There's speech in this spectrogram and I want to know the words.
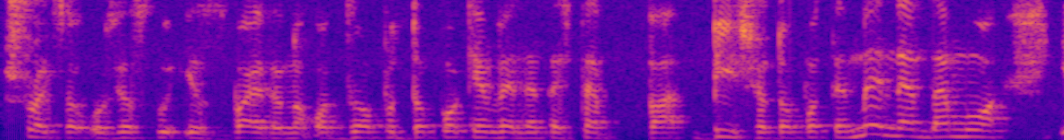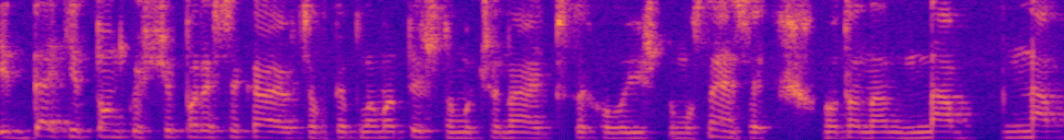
Шольца у зв'язку із Байденом. От доп- допоки ви не дасте більше, допоки ми не дамо, і де ті тонкощі пересікаються в дипломатичному чи навіть психологічному сенсі. Ну то на, на, на,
